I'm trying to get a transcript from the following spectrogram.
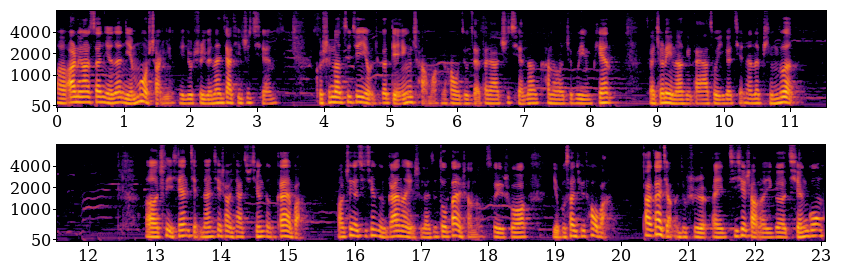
呃二零二三年的年末上映，也就是元旦假期之前。可是呢，最近有这个点映场嘛，然后我就在大家之前呢看到了这部影片，在这里呢给大家做一个简单的评论。呃，这里先简单介绍一下剧情梗概吧。啊，这个剧情梗概呢也是来自豆瓣上的，所以说也不算剧透吧。大概讲的就是，哎，机械厂的一个钳工，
